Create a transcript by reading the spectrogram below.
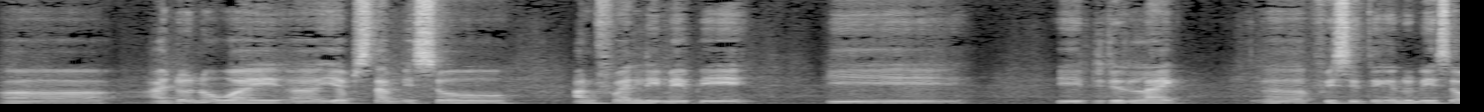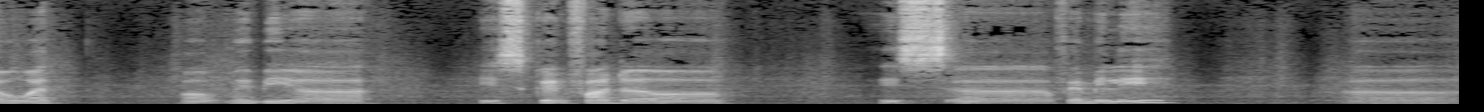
uh, I don't know why uh, Yapstam is so unfriendly. Maybe he he didn't like uh, visiting Indonesia or what, or maybe uh, his grandfather or his uh, family. Uh,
